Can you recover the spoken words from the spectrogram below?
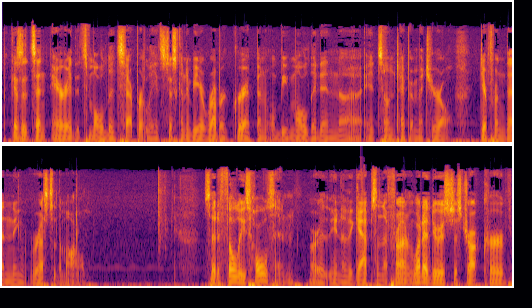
because it's an area that's molded separately. It's just going to be a rubber grip and it will be molded in uh, its own type of material different than the rest of the model. So to fill these holes in, or you know the gaps in the front, what I do is just draw a curve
